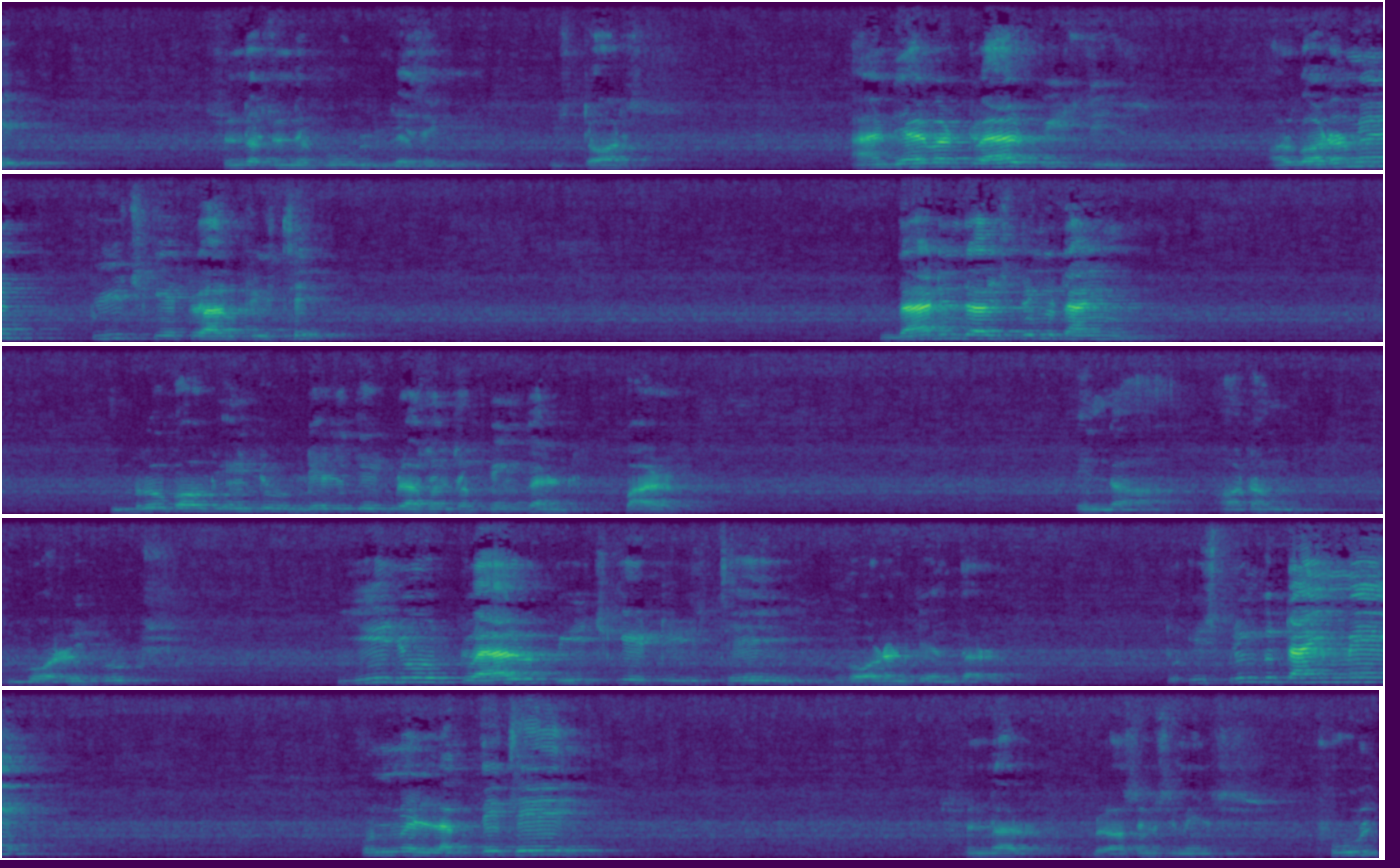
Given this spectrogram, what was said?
सुंदर सुंदर फूल जैसे कि stars And there were twelve peach trees और गार्डन में पीच के ट्वेल्व ट्रीज थे that in the spring time broke out into delicate blossoms of pink and pearl in the autumn bore rich fruits. ये जो twelve peach के trees थे garden के अंदर तो स्प्रिंग टाइम में उनमें लगते थे सुंदर ब्लॉसम्स मीन्स फूल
